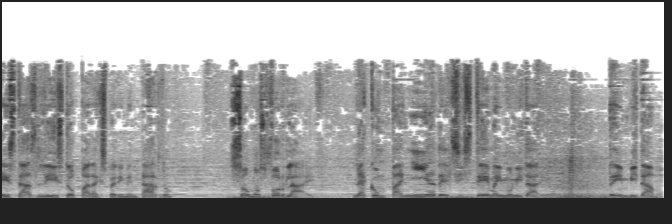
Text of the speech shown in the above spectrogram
¿Estás listo para experimentarlo? Somos For Life la compañía del sistema inmunitario. Te invitamos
